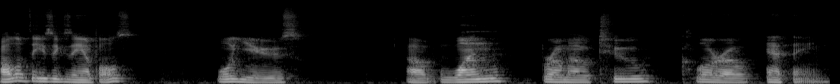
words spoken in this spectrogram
all of these examples will use uh, 1 bromo 2 chloroethane.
